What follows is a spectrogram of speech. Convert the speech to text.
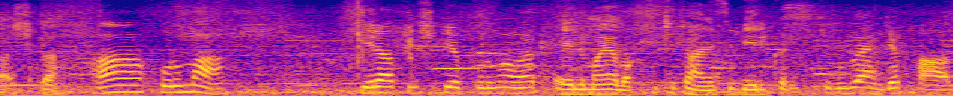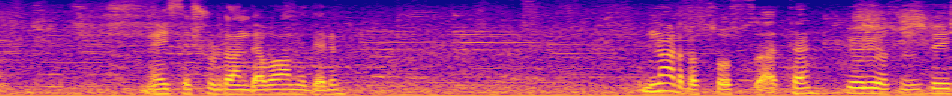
Başka. Aa hurma. 1.62'ye hurma var. Elmaya bak. iki tanesi 1.42. Bu bence pahalı. Neyse şuradan devam edelim. Bunlar da sos zaten. Görüyorsunuz 5.25.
